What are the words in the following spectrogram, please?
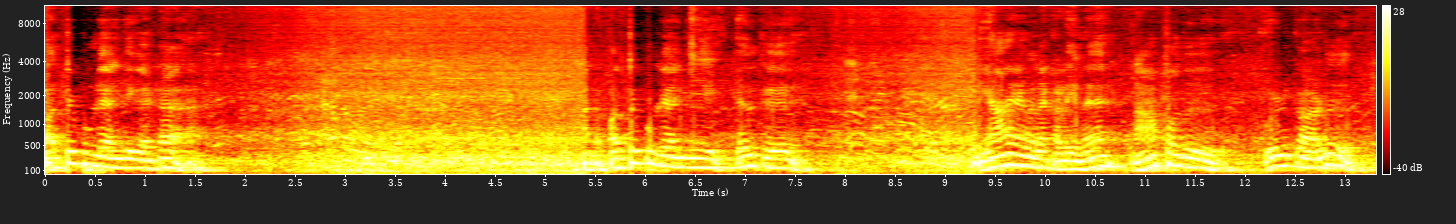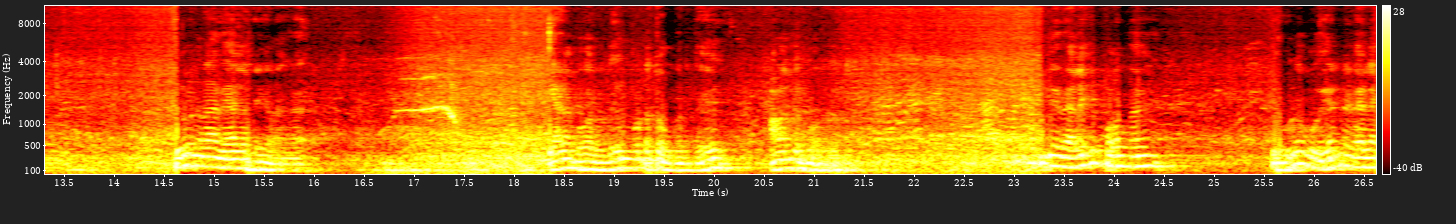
பத்து புள்ளி அஞ்சு கேட்டா அந்த பத்து புள்ளி அஞ்சு எதுக்கு? நியாய விலை கடையில் நாற்பது விழுக்காடு இவங்க தான் வேலை செய்கிறாங்க இலை போடுறது முட்டை தூக்குறது அளந்து போடுறது இந்த வேலைக்கு போங்க. இவ்வளோ உயர்ந்த வேலை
